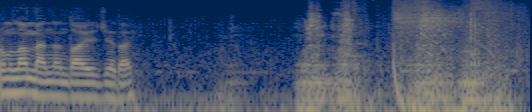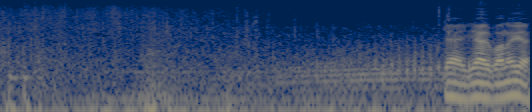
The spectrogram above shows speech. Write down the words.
mı lan benden daha iyi Jedi? Gel gel bana gel.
